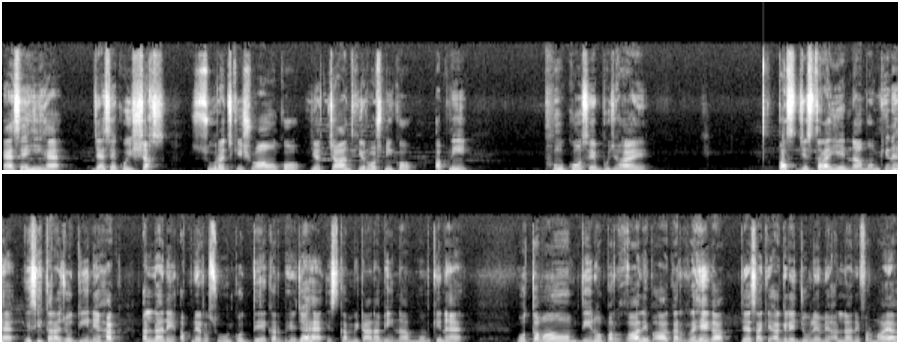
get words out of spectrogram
ایسے ہی ہے جیسے کوئی شخص سورج کی شعاؤں کو یا چاند کی روشنی کو اپنی پھونکوں سے بجھائے۔ بس جس طرح یہ ناممکن ہے، اسی طرح جو دین حق اللہ نے اپنے رسول کو دے کر بھیجا ہے، اس کا مٹانا بھی ناممکن ہے۔ وہ تمام دینوں پر غالب آ کر رہے گا، جیسا کہ اگلے جملے میں اللہ نے فرمایا۔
